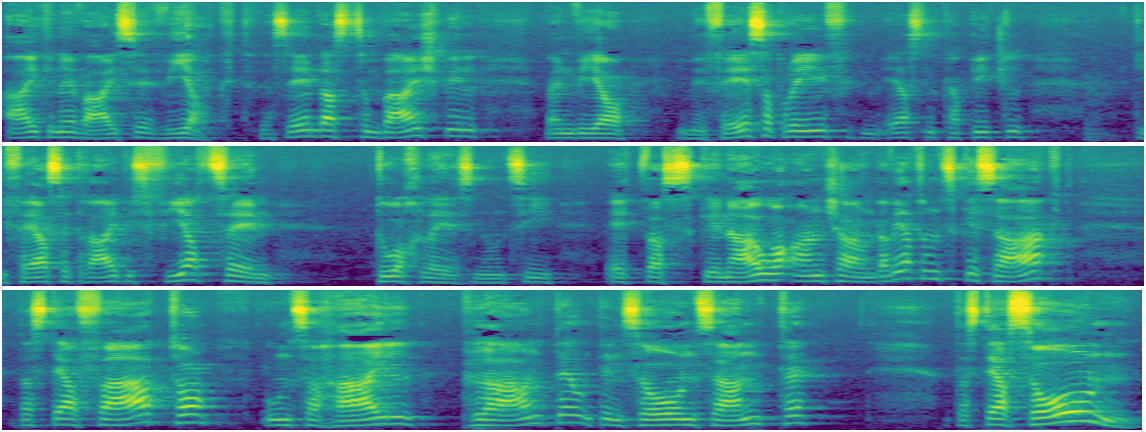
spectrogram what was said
eigene Weise wirkt. Wir sehen das zum Beispiel, wenn wir im Epheserbrief, im ersten Kapitel, die Verse 3 bis 14 durchlesen und sie etwas genauer anschauen. Da wird uns gesagt, dass der Vater unser Heil plante und den Sohn sandte, dass der Sohn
